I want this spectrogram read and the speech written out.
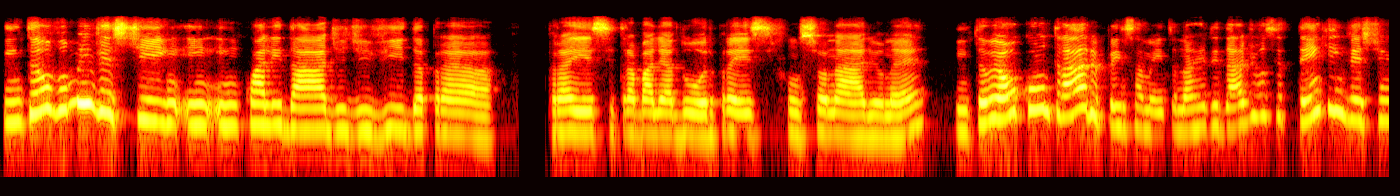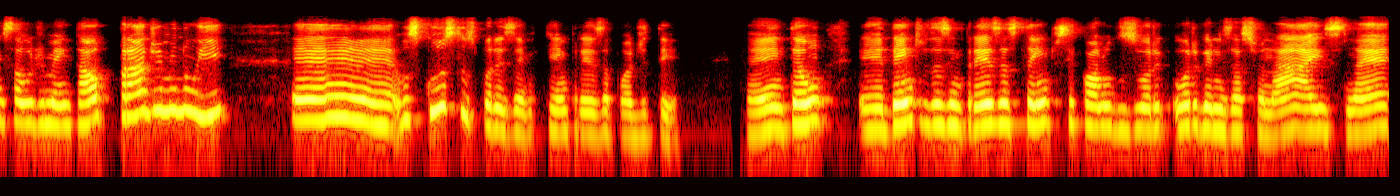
Então, vamos investir em, em qualidade de vida para para esse trabalhador, para esse funcionário, né? Então é ao contrário o pensamento. Na realidade, você tem que investir em saúde mental para diminuir é, os custos, por exemplo, que a empresa pode ter. É, então, é, dentro das empresas tem psicólogos organizacionais, né,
